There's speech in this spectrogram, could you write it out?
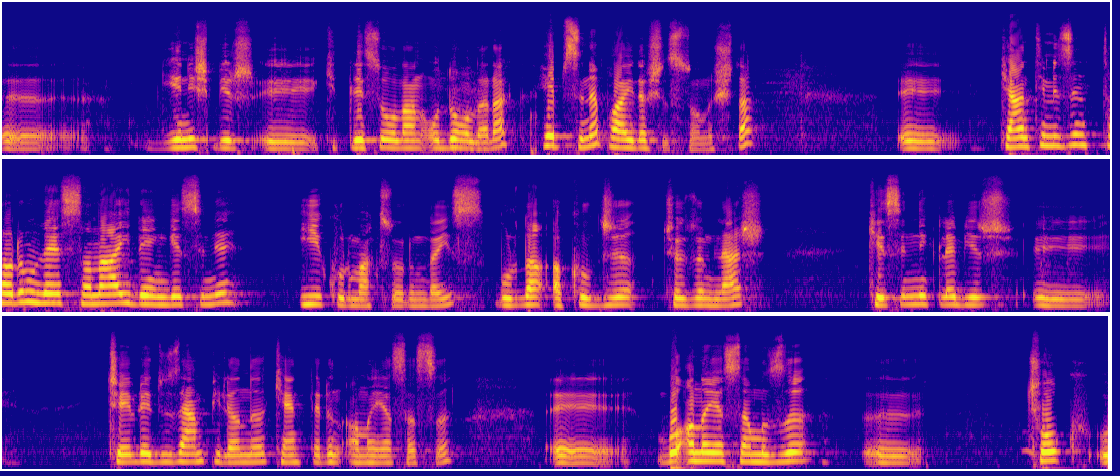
e, geniş bir e, kitlesi olan oda olarak hepsine paydaşız sonuçta. E, kentimizin tarım ve sanayi dengesini iyi kurmak zorundayız. Burada akılcı çözümler, kesinlikle bir e, çevre düzen planı, kentlerin anayasası. E, bu anayasamızı e, çok e,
